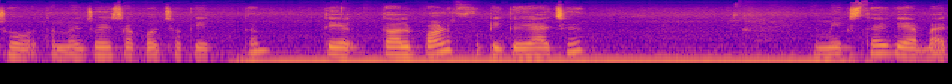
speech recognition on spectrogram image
જો તમે જોઈ શકો છો કે એકદમ તેલ, તલ પણ ફૂટી ગયા છે. મિક્સ થઈ ગયા બાદ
